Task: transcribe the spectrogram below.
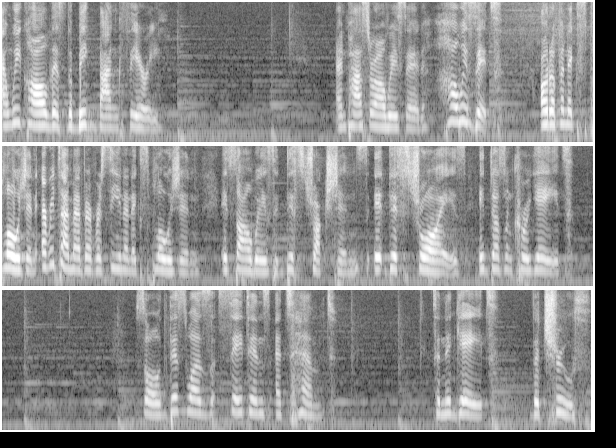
And we call this the Big Bang Theory. And Pastor always said, How is it out of an explosion? Every time I've ever seen an explosion, it's always destructions, it destroys, it doesn't create. So, this was Satan's attempt to negate the truth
